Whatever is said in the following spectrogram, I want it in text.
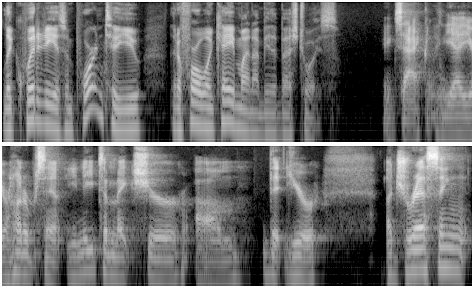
Liquidity is important to you. That a 401k might not be the best choice. Exactly. Yeah, you're 100%. You need to make sure um, that you're addressing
